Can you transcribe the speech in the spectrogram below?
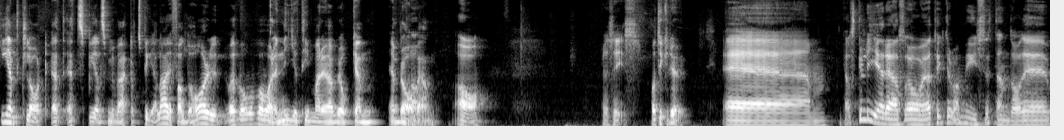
helt klart ett, ett spel som är värt att spela ifall du har, vad, vad, var det, nio timmar över och en, en bra vän. Ja. Precis. Vad tycker du? Ehm, jag skulle ge det alltså, jag tyckte det var mysigt ändå. Det,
